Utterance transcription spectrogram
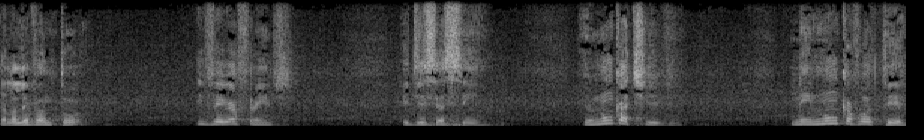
Ela levantou e veio à frente e disse assim: Eu nunca tive, nem nunca vou ter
